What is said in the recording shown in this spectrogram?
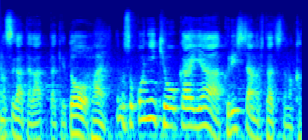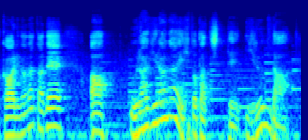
の姿があったけど、はい。でもそこに教会やクリスチャンの人たちとの関わりの中であ裏切らない人たちっているんだ、はい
